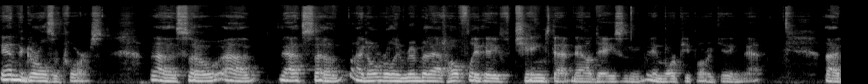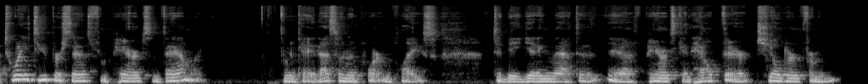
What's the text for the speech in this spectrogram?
and the girls, of course. Uh, so uh, that's uh, I don't really remember that. Hopefully, they've changed that nowadays, and, and more people are getting that. 22% uh, from parents and family. Okay, that's an important place to be getting that. To, if parents can help their children from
